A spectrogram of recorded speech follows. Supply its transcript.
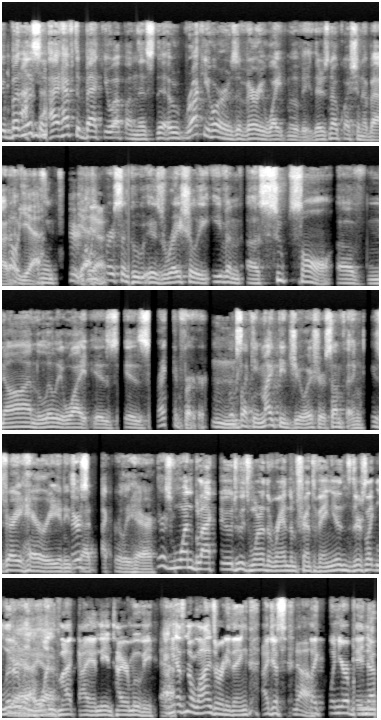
Yeah, but listen, I have to back you up on this. The Rocky Horror is a very white movie. There's no question about it. Oh, yeah. I mean, the only Yeah. person who is racially even a soupçon of non-Lily White is is Frank-N-Furter. Mm. Looks like he might be Jewish or something. He's very hairy and he's There's- got black curly hair. There's one black dude who's one of the random Transylvanians. There's like literally Yeah, yeah. one black guy in the entire movie. And he has no lines or anything. I just No. like when you're You and you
